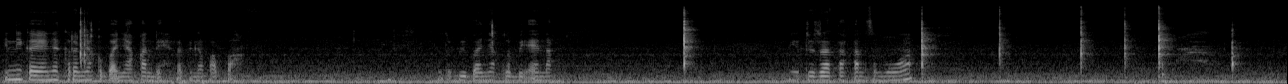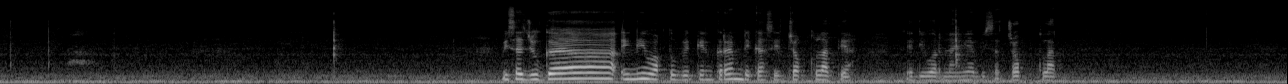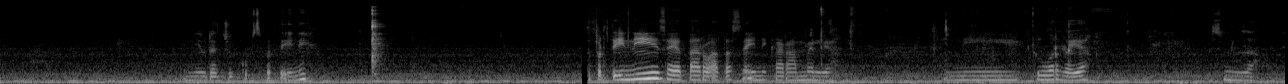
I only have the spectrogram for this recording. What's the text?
Ini kayaknya kremnya kebanyakan deh tapi nggak apa-apa. Lebih banyak lebih enak. Ini diratakan semua. Bisa juga ini waktu bikin krem dikasih coklat ya. Jadi warnanya bisa coklat ini udah cukup seperti ini. Seperti ini saya taruh atasnya ini karamel ya. Ini keluar nggak ya? Bismillah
